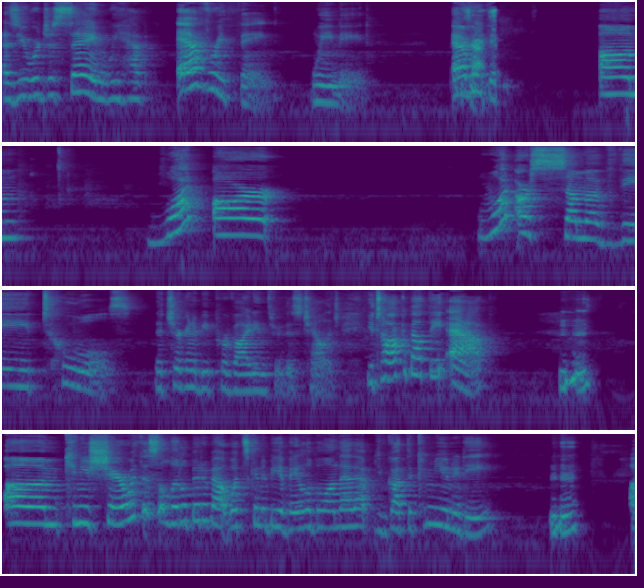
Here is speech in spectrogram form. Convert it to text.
as you were just saying we have everything we need. Everything. Exactly. um what are what are some of the tools that you're going to be providing through this challenge? You talk about the app Mhm. Um, can you share with us a little bit about what's going to be available on that app? You've got the community. Mhm. Uh,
